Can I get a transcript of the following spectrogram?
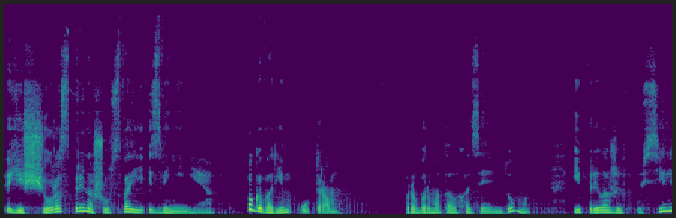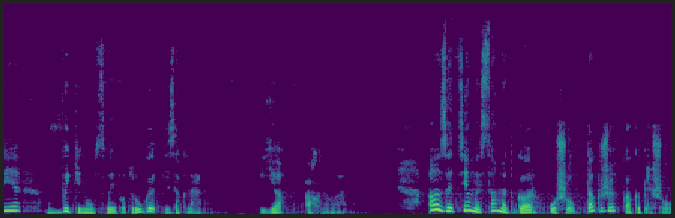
«Еще раз приношу свои извинения. Поговорим утром», — пробормотал хозяин дома и, приложив усилия, выкинул своего друга из окна. Я ахнула. А затем и сам Эдгар ушел так же, как и пришел.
